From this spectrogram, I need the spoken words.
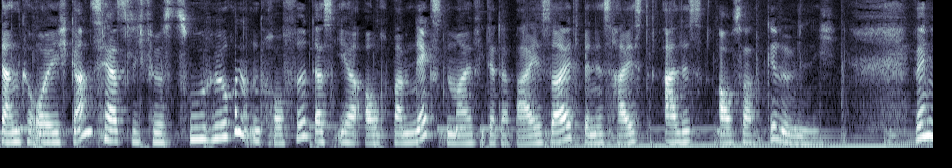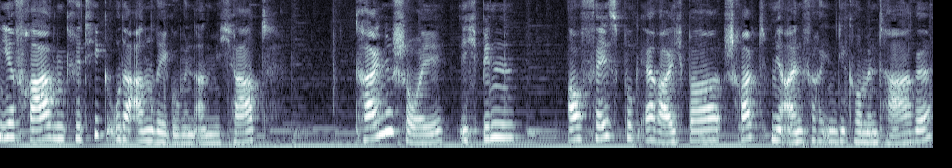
Danke euch ganz herzlich fürs Zuhören und hoffe, dass ihr auch beim nächsten Mal wieder dabei seid, wenn es heißt alles außergewöhnlich. Wenn ihr Fragen, Kritik oder Anregungen an mich habt, keine Scheu, ich bin auf Facebook erreichbar. Schreibt mir einfach in die Kommentare.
